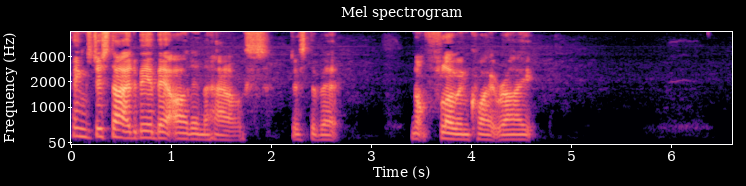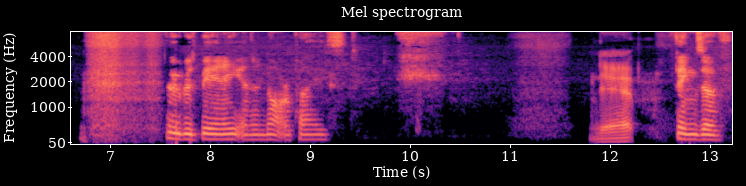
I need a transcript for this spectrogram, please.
things just started to be a bit odd in the house. Just a bit not flowing quite right. Food was being eaten and not replaced. Yeah. Things of,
